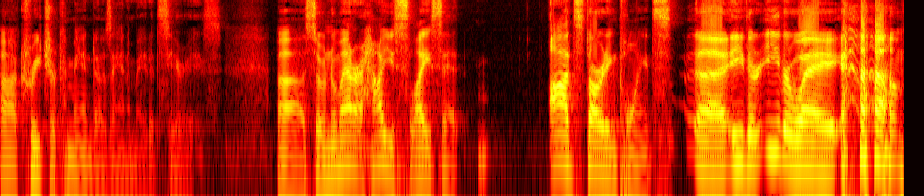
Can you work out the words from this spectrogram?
uh, Creature Commandos animated series. Uh, so no matter how you slice it, odd starting points. Uh, either either way. um,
